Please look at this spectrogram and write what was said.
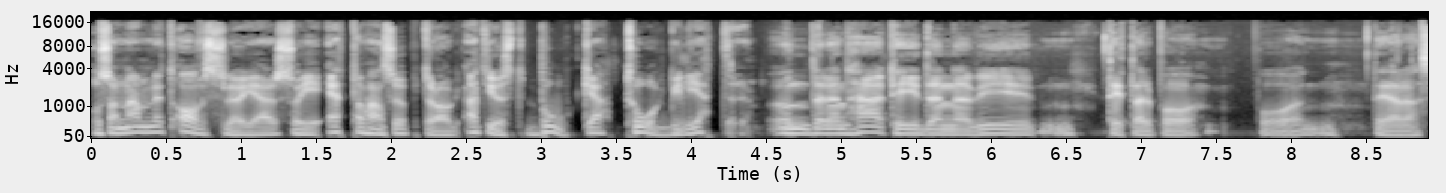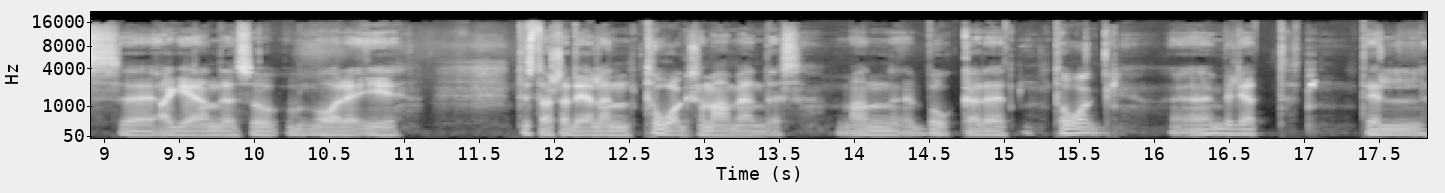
och som namnet avslöjar så är ett av hans uppdrag att just boka tågbiljetter. Under den här tiden när vi tittade på, på deras eh, agerande så var det i till största delen tåg som användes. Man bokade tåg, eh, biljett till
